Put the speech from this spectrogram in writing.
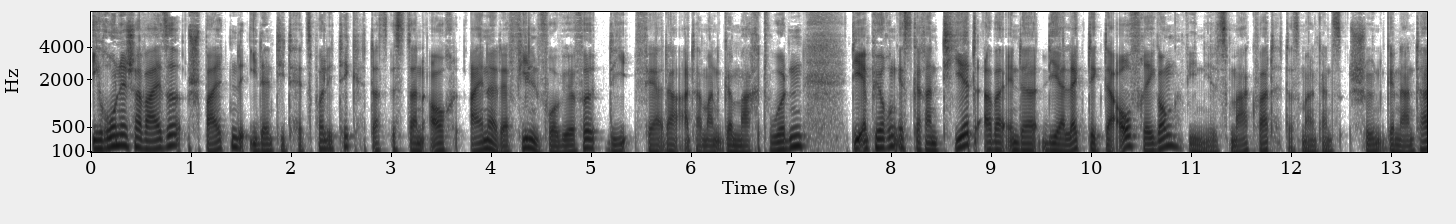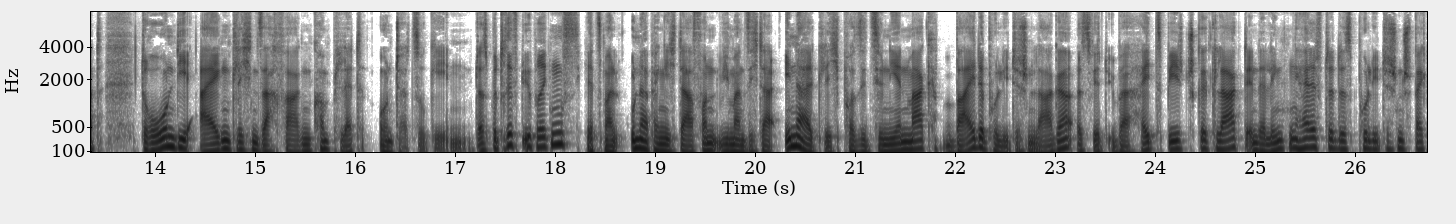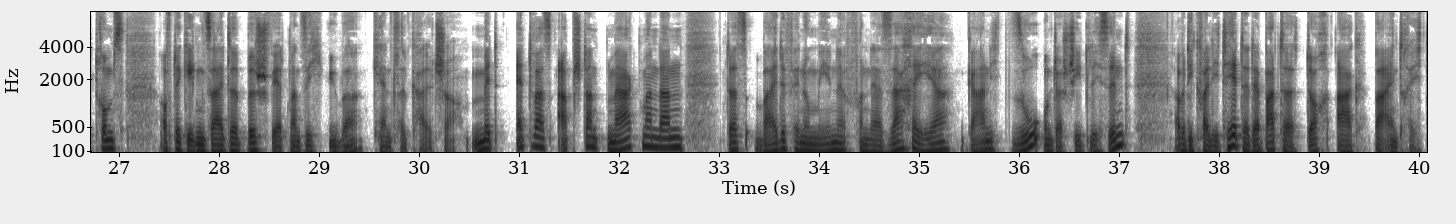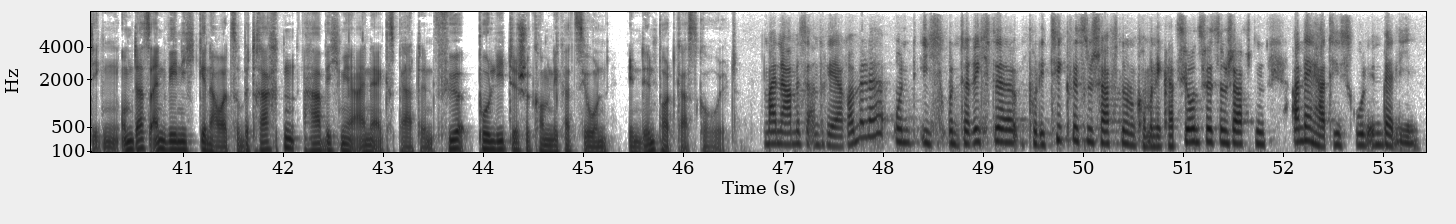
Ironischerweise spaltende Identitätspolitik, das ist dann auch einer der vielen Vorwürfe, die Ferda Attermann gemacht wurden. Die Empörung ist garantiert, aber in der Dialektik der Aufregung, wie Nils Marquardt das mal ganz schön genannt hat, drohen die eigentlichen Sachfragen komplett unterzugehen. Das betrifft übrigens, jetzt mal unabhängig davon, wie man sich da inhaltlich positionieren mag, beide politischen Lager. Es wird über Hate Speech geklagt in der linken Hälfte des politischen Spektrums, auf der Gegenseite beschwert man sich über Cancel Culture. Mit etwas Abstand merkt man dann, dass beide Phänomene von der Sache her gar nicht so unterschiedlich sind, aber die Qualität der Debatte doch arg beeinträchtigen. Um das ein wenig genauer zu betrachten, habe ich mir eine Expertin für politische Kommunikation in den Podcast geholt. Mein Name ist Andrea Römmele und ich unterrichte Politikwissenschaften und Kommunikationswissenschaften an der Hertie School in Berlin.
